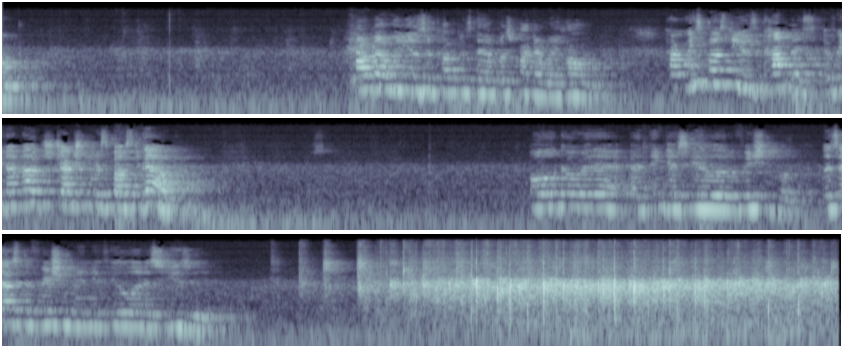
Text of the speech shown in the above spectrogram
How about we use a compass to help us find our way home? How are we supposed to use a compass if we don't know which direction we're supposed to go? Oh, look over there. I think I see a little fishing boat. Let's ask the fisherman if he'll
